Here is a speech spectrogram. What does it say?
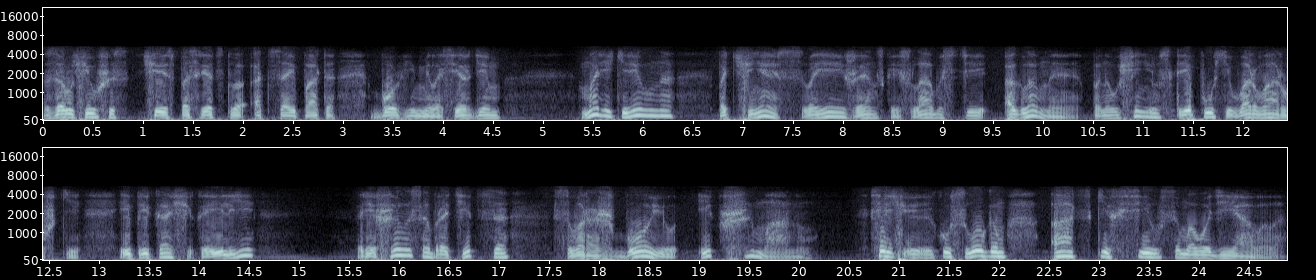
Заручившись через посредство отца Ипата Божьим милосердием, Марья Кирилловна, подчиняясь своей женской слабости, а главное, по наущению стрепухи Варварушки и приказчика Ильи, решилась обратиться с ворожбою и к Шиману, сирич к услугам адских сил самого дьявола.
